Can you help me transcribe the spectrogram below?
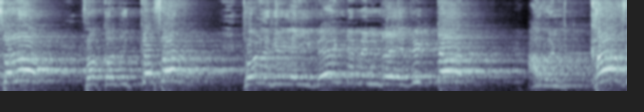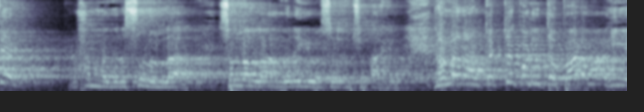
ஸலா ஃபகத் கஃபர். தொழுகையை வேண்டுமென்றே விட்டால் அவன் கா முகமது ரசூலுல்லா சொல்லல்லா உலகி வஸல்லம் சொன்னார்கள் ரமதான் கற்றுக் கொடுத்த பாடமாகிய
